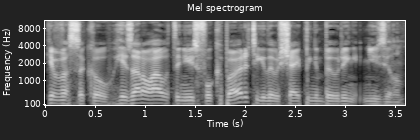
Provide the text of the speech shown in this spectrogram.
Give us a call. Here's Aroha with the news for Kubota together with Shaping and Building New Zealand.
